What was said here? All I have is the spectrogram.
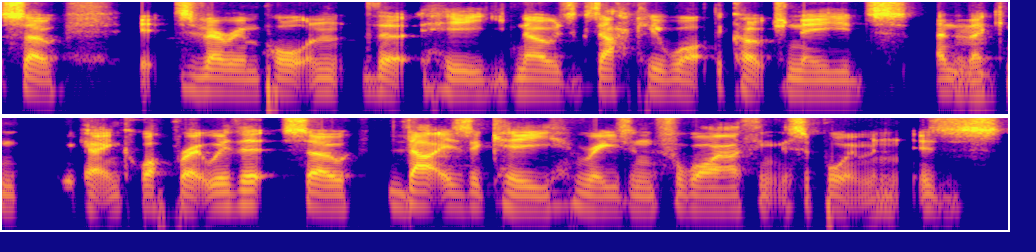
So it's very important that he knows exactly what the coach needs and that they hmm. can communicate and cooperate with it. So that is a key reason for why I think this appointment is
